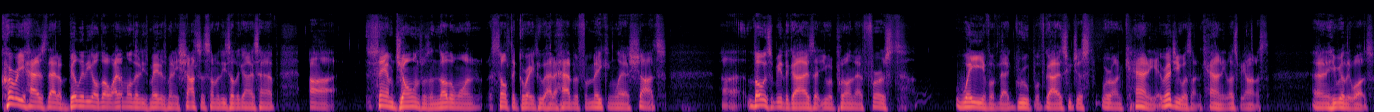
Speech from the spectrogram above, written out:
Curry has that ability, although I don't know that he's made as many shots as some of these other guys have. Uh, Sam Jones was another one, a Celtic great who had a habit for making last shots. Uh, those would be the guys that you would put on that first wave of that group of guys who just were uncanny. Reggie was uncanny, let's be honest. And he really was.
